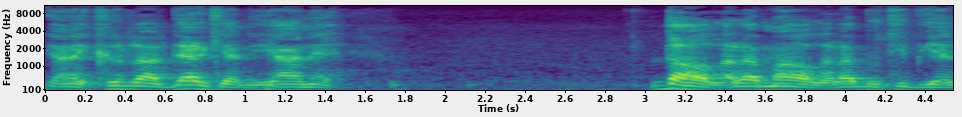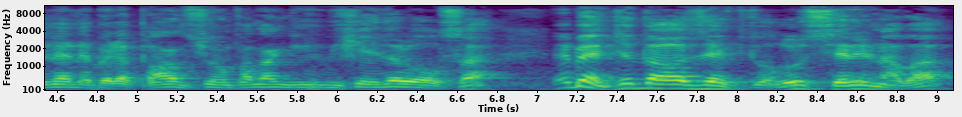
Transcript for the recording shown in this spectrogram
Yani kırlar derken yani dağlara, mağlara, bu tip yerlerde böyle pansiyon falan gibi bir şeyler olsa e, bence daha zevkli olur. Serin hava,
